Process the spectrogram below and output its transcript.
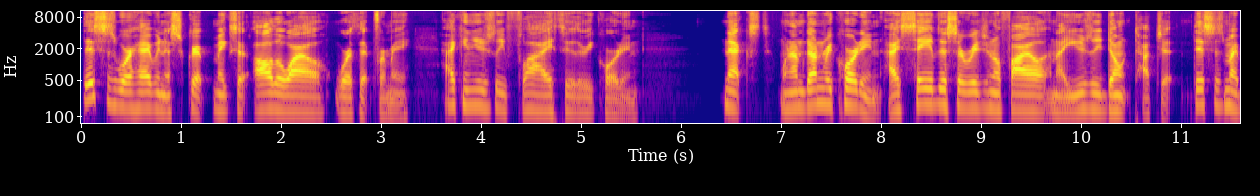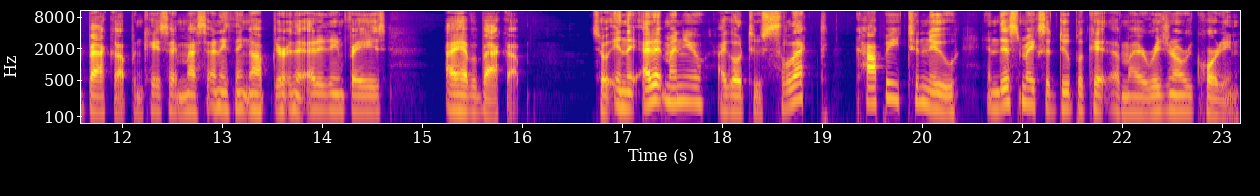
This is where having a script makes it all the while worth it for me. I can usually fly through the recording. Next, when I'm done recording, I save this original file and I usually don't touch it. This is my backup in case I mess anything up during the editing phase. I have a backup. So in the edit menu, I go to select, copy to new, and this makes a duplicate of my original recording.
